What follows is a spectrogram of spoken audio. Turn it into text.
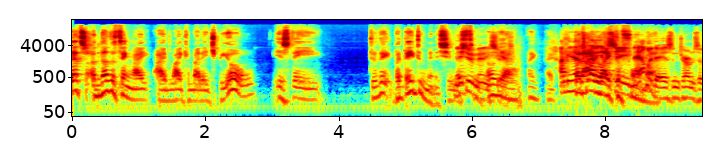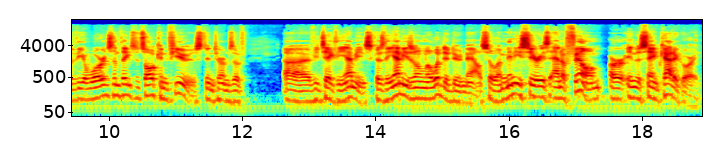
that's another thing I, I like about HBO is they do they but they do miniseries. They do too. Oh yeah, I, I, I mean, but that's I why like you the see format. nowadays in terms of the awards and things, it's all confused in terms of uh, if you take the Emmys, because the Emmys don't know what to do now. So a miniseries and a film are in the same category.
